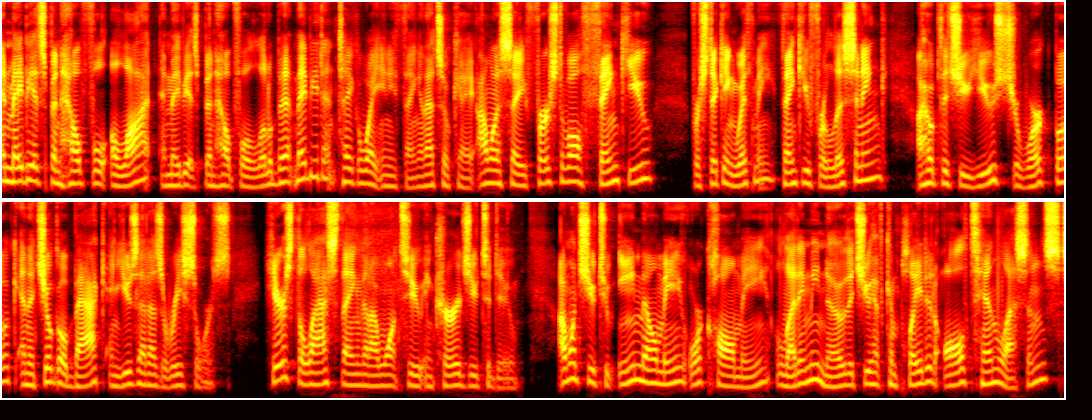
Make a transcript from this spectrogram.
And maybe it's been helpful a lot, and maybe it's been helpful a little bit. Maybe you didn't take away anything, and that's okay. I want to say, first of all, thank you for sticking with me. Thank you for listening. I hope that you used your workbook and that you'll go back and use that as a resource. Here's the last thing that I want to encourage you to do. I want you to email me or call me, letting me know that you have completed all 10 lessons.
